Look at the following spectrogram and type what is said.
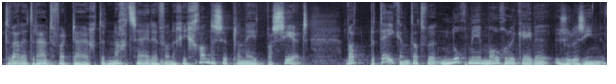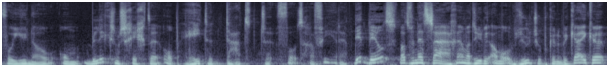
terwijl het ruimtevaartuig de nachtzijde van de gigantische planeet passeert. Wat betekent dat we nog meer mogelijkheden zullen zien voor Juno om bliksemschichten op hete daad te fotograferen. Dit beeld, wat we net zagen en wat jullie allemaal op YouTube kunnen bekijken,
